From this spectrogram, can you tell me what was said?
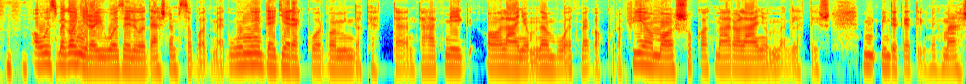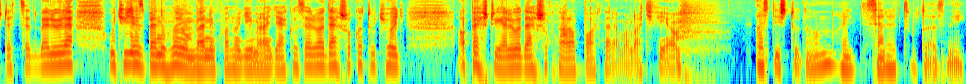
ahhoz meg annyira jó az előadás, nem szabad megunni, de gyerekkorban mind a ketten, tehát még a lányom nem volt meg, akkor a fiammal sokat már a lányom meg lett, és mind a kettőnknek más tetszett belőle, úgyhogy ez bennünk nagyon bennük van, hogy hogy imádják az előadásokat, úgyhogy a pesti előadásoknál a partnerem a nagyfiam. Azt is tudom, hogy szeretsz utazni.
